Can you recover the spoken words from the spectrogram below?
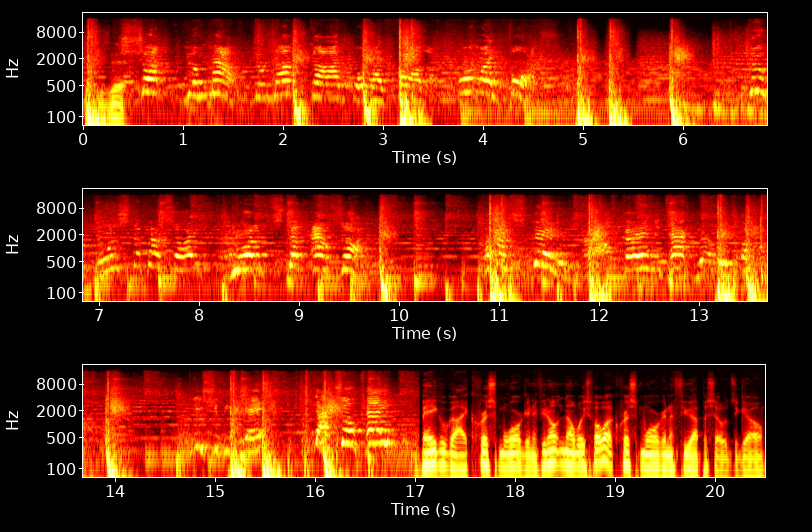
This is it. Shut your mouth! You're not God or my father or my boss! Dude, you wanna step outside? You wanna step outside? I'm not standing! Go ahead and attack me! You should be dead. That's okay? Bagel guy Chris Morgan. If you don't know, we spoke about Chris Morgan a few episodes ago.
